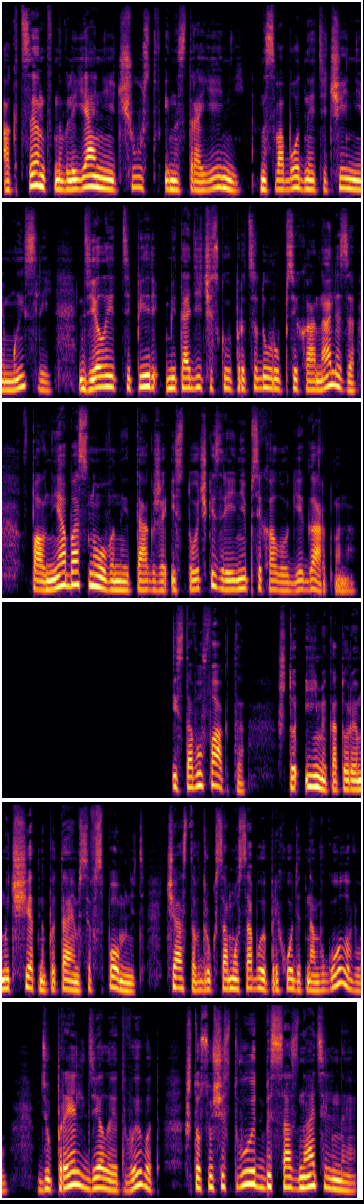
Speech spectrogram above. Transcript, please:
Акцент на влияние чувств и настроений на свободное течение мыслей делает теперь методическую процедуру психоанализа вполне обоснованной также и с точки зрения психологии Гартмана. Из того факта, что имя, которое мы тщетно пытаемся вспомнить, часто вдруг само собой приходит нам в голову, Дюпрель делает вывод, что существует бессознательное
